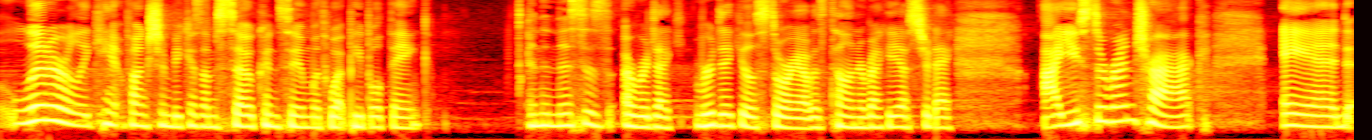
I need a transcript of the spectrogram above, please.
literally can't function because I'm so consumed with what people think. And then this is a ridic- ridiculous story I was telling Rebecca yesterday. I used to run track, and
